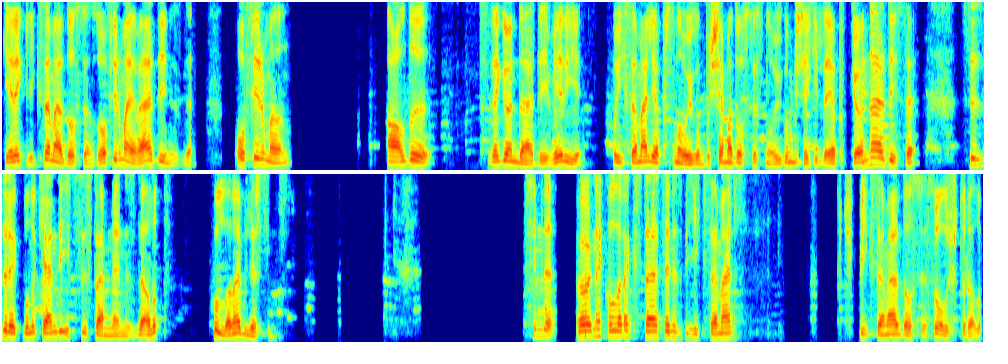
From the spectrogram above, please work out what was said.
gerekli XML dosyanızı o firmaya verdiğinizde o firmanın aldığı, size gönderdiği veriyi bu XML yapısına uygun, bu şema dosyasına uygun bir şekilde yapıp gönderdiyse siz direkt bunu kendi iç sistemlerinizde alıp kullanabilirsiniz. Şimdi örnek olarak isterseniz bir XML, küçük bir XML dosyası oluşturalım.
